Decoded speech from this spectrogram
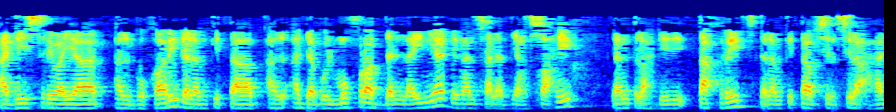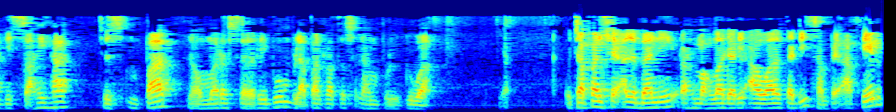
Hadis riwayat Al-Bukhari dalam kitab Al-Adabul Mufrad dan lainnya dengan sanad yang sahih dan telah ditakhrij dalam kitab silsilah hadis sahihah juz 4 nomor 1862. Ya. Ucapan Syekh Al-Bani rahimahullah dari awal tadi sampai akhir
